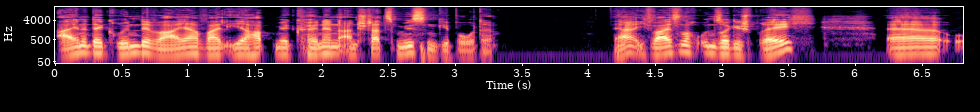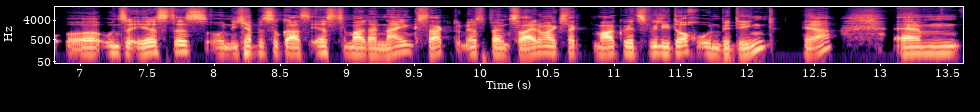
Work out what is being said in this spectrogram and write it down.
Einer der Gründe war ja, weil ihr habt mir können anstatt müssen Gebote. Ja, ich weiß noch unser Gespräch, äh, unser erstes, und ich habe sogar das erste Mal dann Nein gesagt und erst beim zweiten Mal gesagt, Marco, jetzt will ich doch unbedingt. Ja, ähm,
